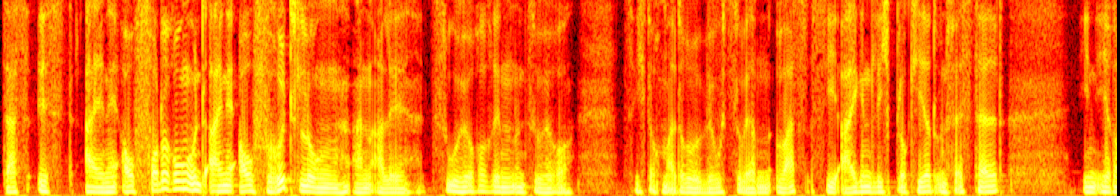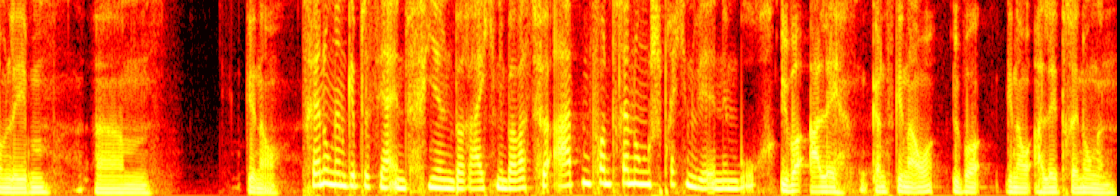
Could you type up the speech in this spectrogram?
Das ist eine Aufforderung und eine Aufrüttelung an alle Zuhörerinnen und Zuhörer, sich doch mal darüber bewusst zu werden, was sie eigentlich blockiert und festhält in ihrem Leben. Ähm, genau. Trennungen gibt es ja in vielen Bereichen. Über was für Arten von Trennungen sprechen wir in dem Buch? Über alle, ganz genau, über genau alle Trennungen.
